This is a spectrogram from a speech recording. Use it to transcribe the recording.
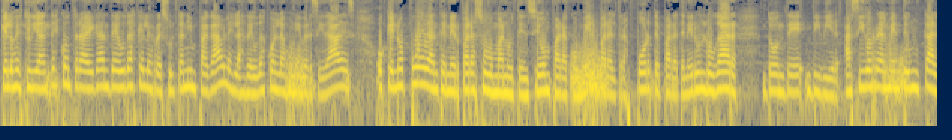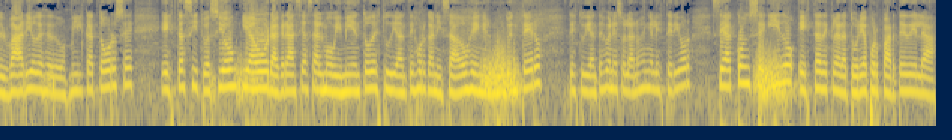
que los estudiantes contraigan deudas que les resultan impagables, las deudas con las universidades o que no puedan tener para su manutención, para comer, para el transporte, para tener un lugar donde vivir. Ha sido realmente un calvario desde 2014 esta situación y ahora gracias al movimiento de estudiantes organizados en el mundo entero, de estudiantes venezolanos en el exterior, se ha conseguido esta declaratoria por parte de la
